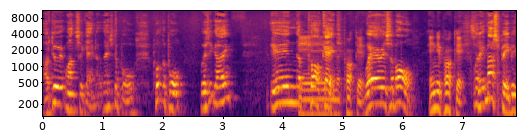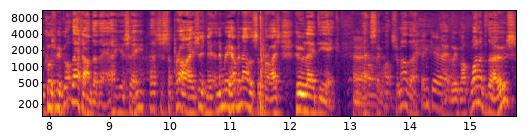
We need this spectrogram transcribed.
I'll do it once again. Look, there's the ball. Put the ball. Where's it going? In the In pocket. the pocket. Where is the ball? In your pocket. Well, it must be because we've got that under there, you see. That's a surprise, isn't it? And then we have another surprise. Who laid the egg? That's Oh. got some other. Thank you. Uh, we've got one of those.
